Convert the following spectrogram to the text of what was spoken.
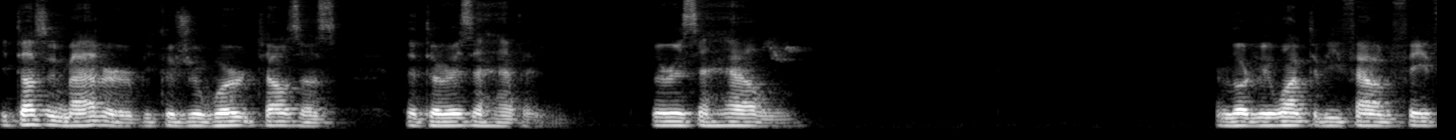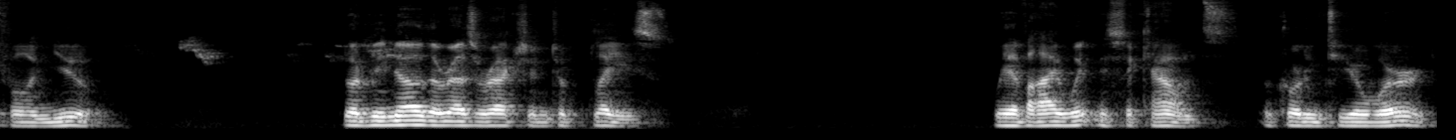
it doesn't matter because your word tells us that there is a heaven, there is a hell. And Lord, we want to be found faithful in you. Lord, we know the resurrection took place. We have eyewitness accounts according to your word.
